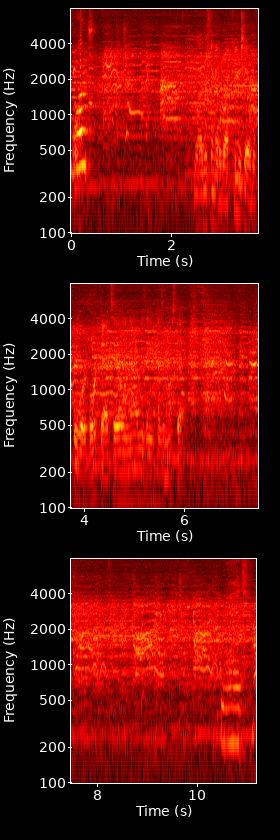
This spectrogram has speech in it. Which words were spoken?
What? Well, everything had a raccoon tail before, or cat tail, and now everything has a mustache. What?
